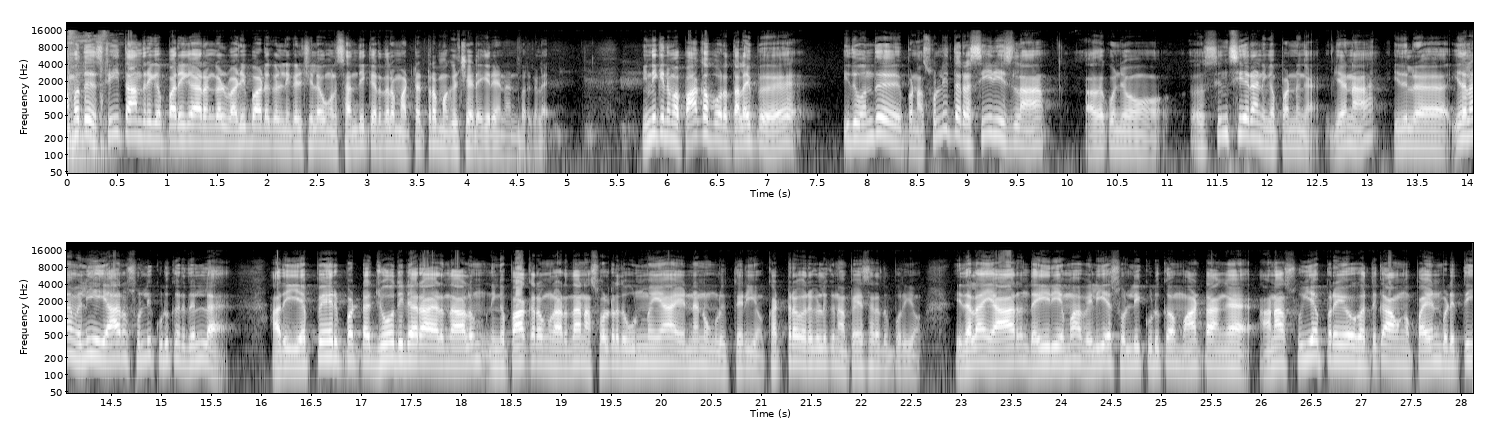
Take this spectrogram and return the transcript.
நமது ஸ்ரீதாந்திரிக பரிகாரங்கள் வழிபாடுகள் நிகழ்ச்சியில் உங்களை சந்திக்கிறதுல மற்றற்ற மகிழ்ச்சி அடைகிறேன் நண்பர்களே. இன்றைக்கி நம்ம பார்க்க போகிற தலைப்பு இது வந்து இப்போ நான் சொல்லித்தர சீரீஸ்லாம் அதை கொஞ்சம் சின்சியராக நீங்கள் பண்ணுங்கள் ஏன்னா இதில் இதெல்லாம் வெளியே யாரும் சொல்லி கொடுக்கறது அது எப்பேற்பட்ட ஜோதிடராக இருந்தாலும் நீங்கள் பார்க்குறவங்களா இருந்தால் நான் சொல்கிறது உண்மையாக என்னன்னு உங்களுக்கு தெரியும். கற்றவர்களுக்கு நான் பேசுகிறது புரியும். இதெல்லாம் யாரும் தைரியமாக வெளியே சொல்லி கொடுக்க மாட்டாங்க. ஆனால் சுய பிரயோகத்துக்கு அவங்க பயன்படுத்தி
